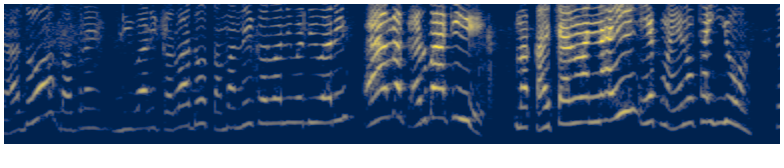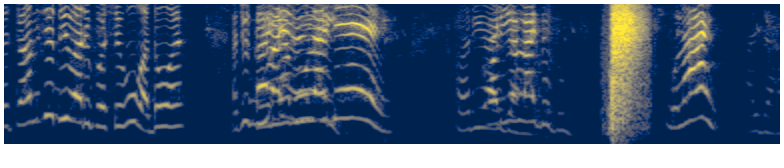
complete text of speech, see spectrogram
રહ્યા દો બાપરા દિવાળી કરવા દો તમારે નહીં કરવાની હોય દિવાળી આમાં ઘર બાકી. માં ઘર ચાલવાનું નહીં એક મહિનો થઈ ગયો. તો ચાલશે દિવાળી પછી હું વાંધો હોય? હજુ દિવાળી બોલાઈ દે. કરી કડિયા લાઈ દે તું. બોલાય. આઈ જા.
